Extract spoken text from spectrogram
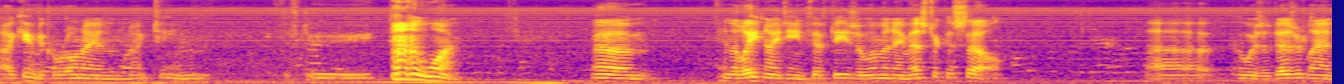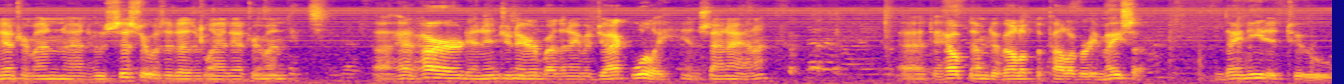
I came to Corona in 1951. Um, in the late 1950s, a woman named Esther Cassell uh, who was a desert land entryman and whose sister was a desert land entryman, uh, had hired an engineer by the name of Jack Woolley in Santa Ana uh, to help them develop the Palo Verde Mesa. They needed to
